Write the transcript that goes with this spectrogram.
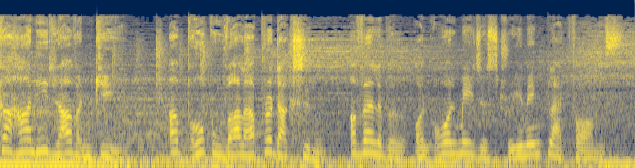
कहानी रावण की a Bhopuwala production available on all major streaming platforms.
